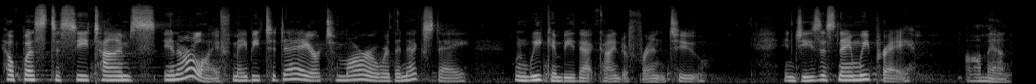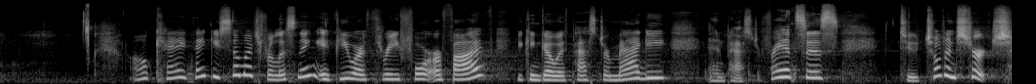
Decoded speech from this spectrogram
Help us to see times in our life, maybe today or tomorrow or the next day, when we can be that kind of friend too. In Jesus' name we pray. Amen. Okay, thank you so much for listening. If you are three, four, or five, you can go with Pastor Maggie and Pastor Francis to Children's Church.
